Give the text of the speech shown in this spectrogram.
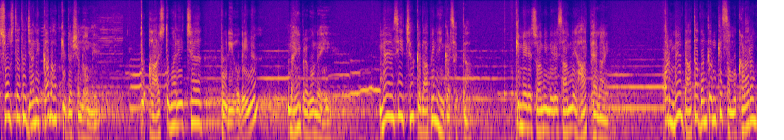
सोचता था जाने कब आपके दर्शन होंगे। तो आज तुम्हारी इच्छा पूरी हो गई ना? नहीं प्रभु नहीं। मैं ऐसी इच्छा कदापि नहीं कर सकता कि मेरे स्वामी मेरे सामने हाथ फैलाएँ और मैं दाता बनकर उनके सम्मुख खड़ा रहूँ।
